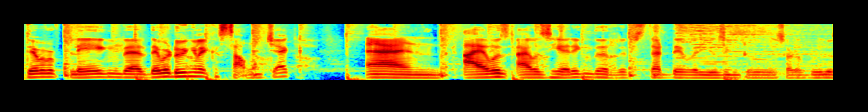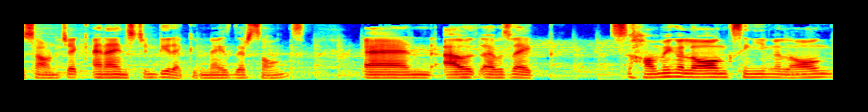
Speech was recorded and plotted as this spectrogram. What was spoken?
they were playing there. They were doing like a sound check, and I was I was hearing the riffs that they were using to sort of do the sound check, and I instantly recognized their songs, and I was I was like humming along, singing along,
